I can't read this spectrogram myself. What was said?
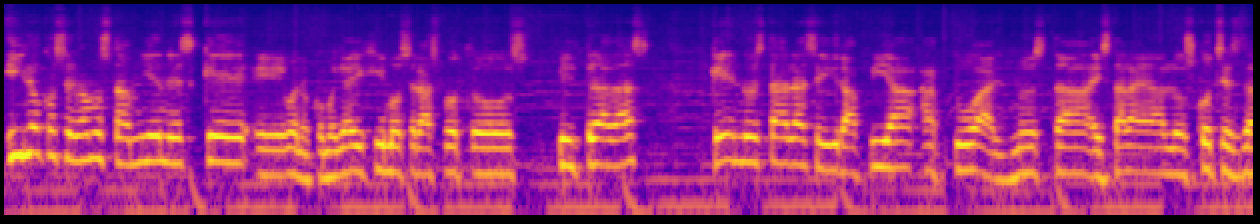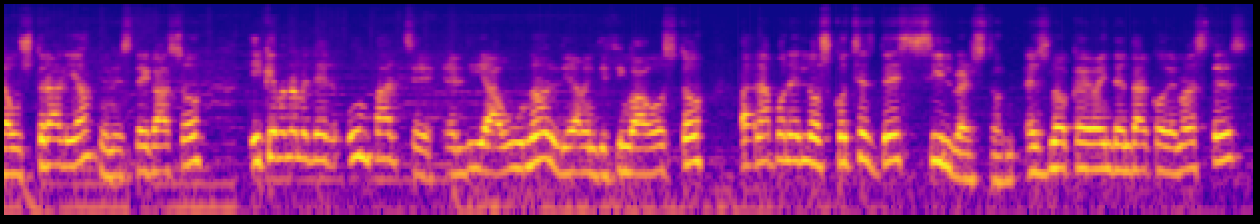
y lo que observamos también es que, eh, bueno, como ya dijimos en las fotos filtradas, que no está la serigrafía actual, no está, está los coches de Australia, en este caso, y que van a meter un parche el día 1, el día 25 de agosto, para poner los coches de Silverstone. Es lo que va a intentar Codemasters.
